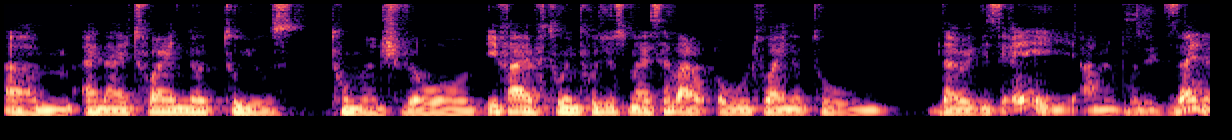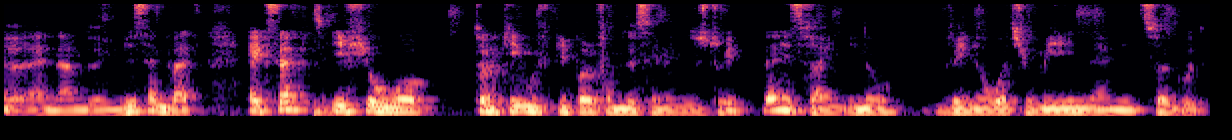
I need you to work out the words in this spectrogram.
Um, and I try not to use too much the word. If I have to introduce myself, I, I will try not to directly say, "Hey, I'm a product designer and I'm doing this and that." Except if you work talking with people from the same industry, then it's fine. You know, they know what you mean and it's so good.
